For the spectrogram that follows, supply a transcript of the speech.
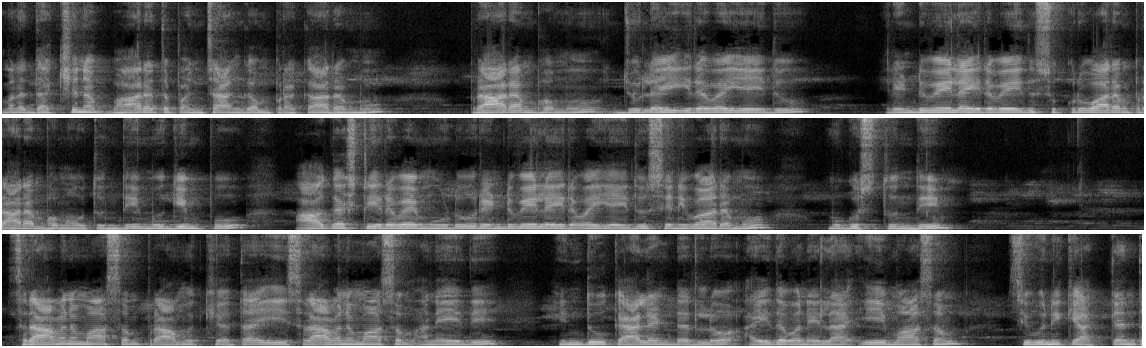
మన దక్షిణ భారత పంచాంగం ప్రకారము ప్రారంభము జూలై ఇరవై ఐదు రెండు వేల ఇరవై ఐదు శుక్రవారం ప్రారంభమవుతుంది. ముగింపు ఆగస్టు ఇరవై మూడు రెండు వేల ఇరవై ఐదు శనివారము ముగుస్తుంది. శ్రావణ మాసం ప్రాముఖ్యత. ఈ శ్రావణ మాసం అనేది హిందూ క్యాలెండర్లో ఐదవ నెల. ఈ మాసం శివునికి అత్యంత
